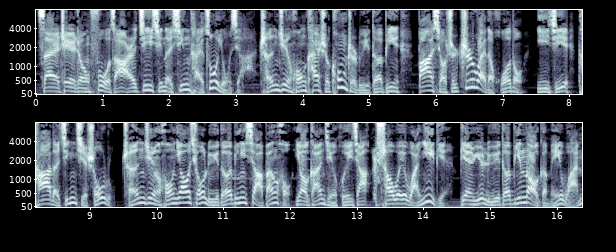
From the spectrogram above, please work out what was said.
在这种复杂而畸形的心态作用下，陈俊宏开始控制吕德斌八小时之外的活动以及他的经济收入。陈俊宏要求吕德斌下班后要赶紧回家，稍微晚一点便与吕德斌闹个没完。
